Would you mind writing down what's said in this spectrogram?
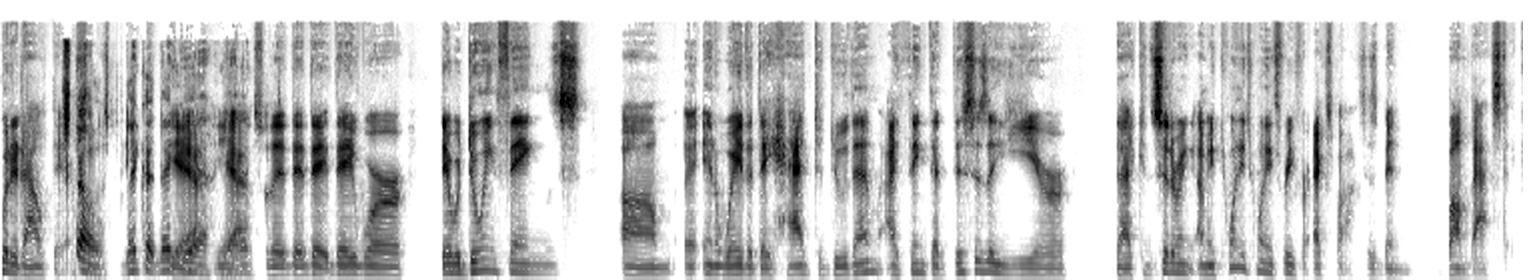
put it out there. So, so they could, they, yeah, yeah, yeah. yeah. So they, they, they, they were, they were doing things um in a way that they had to do them. I think that this is a year that considering, I mean, 2023 for Xbox has been bombastic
